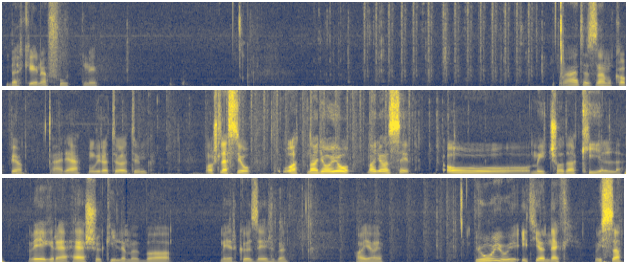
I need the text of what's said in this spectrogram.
Be kéne futni. Hát ez nem kapja. Várjál, újra töltünk. Most lesz jó. Ott nagyon jó. Nagyon szép. Ó, micsoda kill. Végre első killem ebbe a mérkőzésben. Ajaj. Júj, júj, itt jönnek. Vissza.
